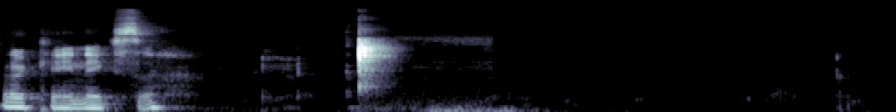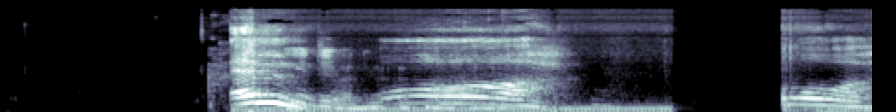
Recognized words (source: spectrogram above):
okay, nächster. M. Oh. Oh.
